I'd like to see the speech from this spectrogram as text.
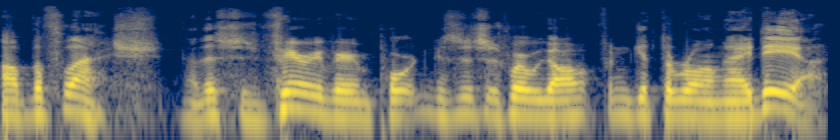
of the flesh. Now, this is very, very important because this is where we often get the wrong idea.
